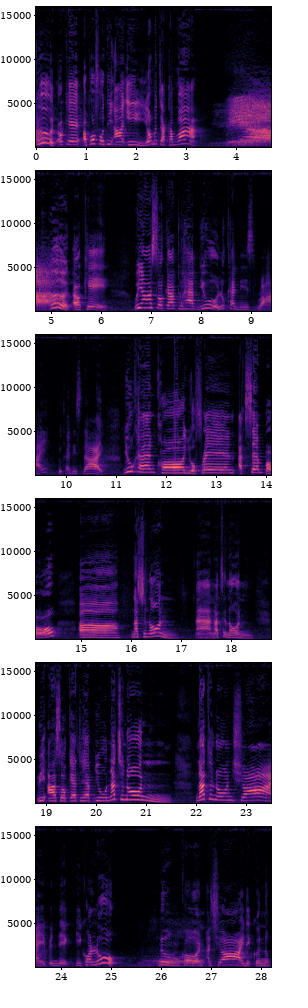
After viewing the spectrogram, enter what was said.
Good. Okay. Apostrophe re ย่อมาจากคำว่า Good. Okay. We are so glad to have you. Look at this, right? Look at this die. You can call your friend example uh, นัชนนท์อ่านัชนนท์ We are so glad to have you นัชนนท์นัชนนท์ชายเป็นเด็กกี่คนลูก หนึ่งคนอาชายเด็กคนหนึ่ง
